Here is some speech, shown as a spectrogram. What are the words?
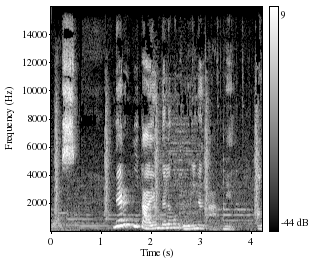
pores. Meron po tayong dalawang uri ng acne. Ang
